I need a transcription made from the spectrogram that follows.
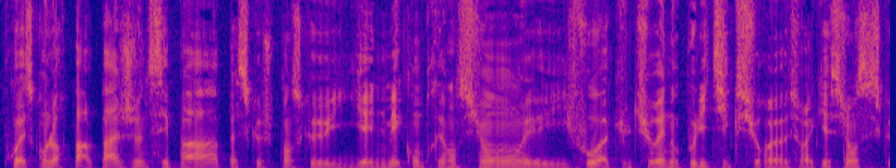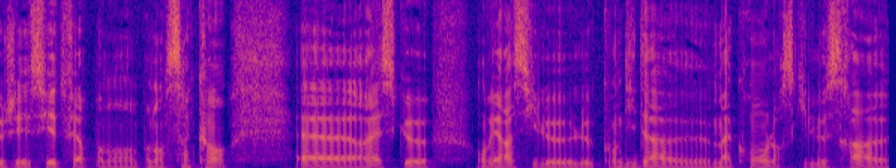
pourquoi est-ce qu'on leur parle pas? Je ne sais pas, parce que je pense qu'il y a une mécompréhension et il faut acculturer nos politiques sur, euh, sur la question. C'est ce que j'ai essayé de faire pendant, pendant cinq ans. Euh, reste que, on verra si le, le candidat euh, Macron, lorsqu'il le sera,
